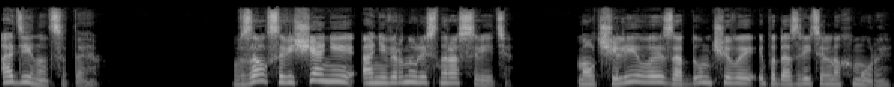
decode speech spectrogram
одиннадцатая. В зал совещаний они вернулись на рассвете. Молчаливые, задумчивые и подозрительно хмурые.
